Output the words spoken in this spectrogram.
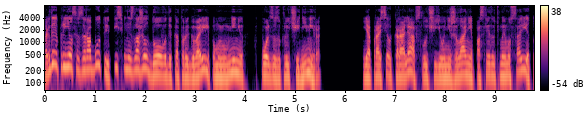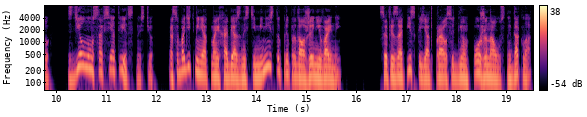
Тогда я принялся за работу и письменно изложил доводы, которые говорили, по моему мнению, в пользу заключения мира. Я просил короля, в случае его нежелания последовать моему совету, сделанному со всей ответственностью, освободить меня от моих обязанностей министра при продолжении войны. С этой запиской я отправился днем позже на устный доклад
